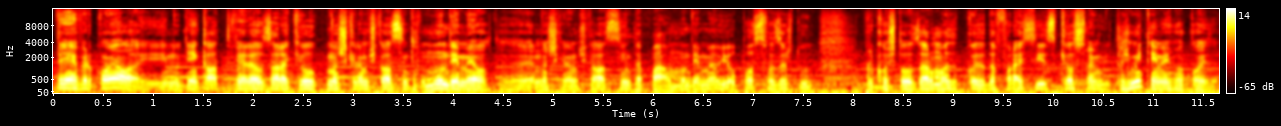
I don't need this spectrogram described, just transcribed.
tem a ver com ela e no dia em que ela tiver a usar aquilo que nós queremos que ela sinta, o mundo é meu, nós queremos que ela sinta, pá, o mundo é meu e eu posso fazer tudo, porque eu estou a usar uma coisa da Frysis que eles transmitem a mesma coisa.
